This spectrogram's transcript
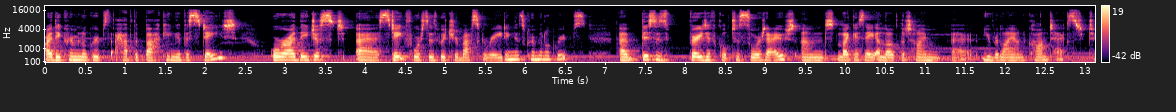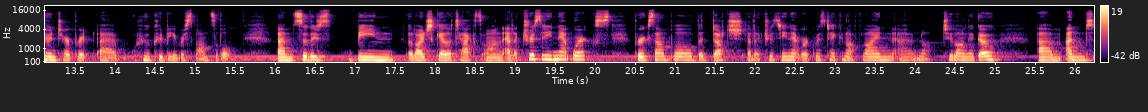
Are they criminal groups that have the backing of a state? Or are they just uh, state forces which are masquerading as criminal groups? Um, this is very difficult to sort out, and like I say, a lot of the time uh, you rely on context to interpret uh, who could be responsible. Um, so there's been large scale attacks on electricity networks. For example, the Dutch electricity network was taken offline uh, not too long ago. Um, and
